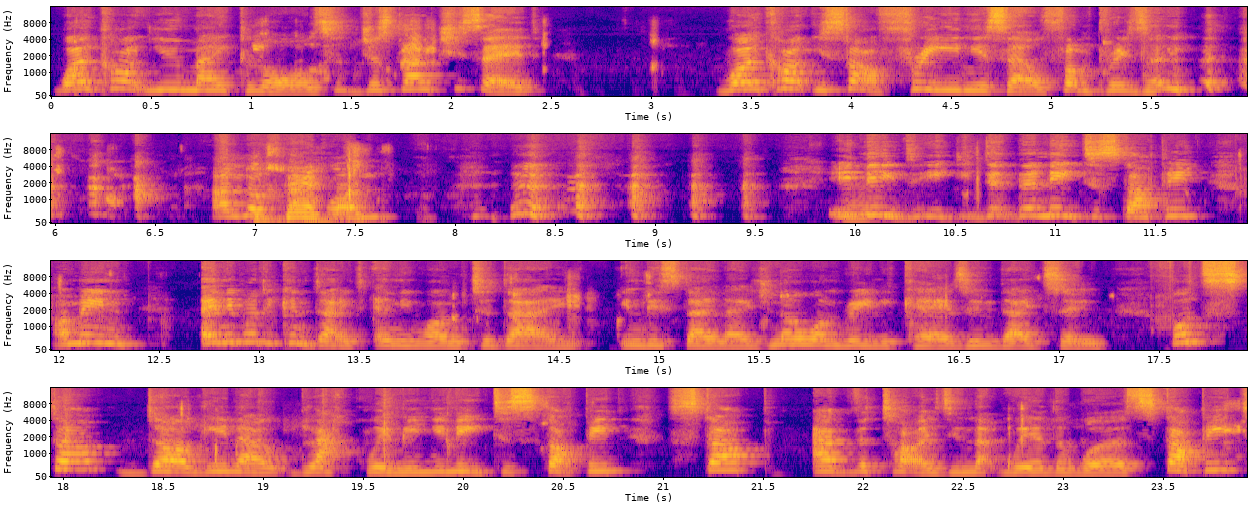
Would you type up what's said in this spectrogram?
Why can't you make laws, just like she said? Why can't you start freeing yourself from prison? I love that one. it needs it, they need to stop it. I mean, anybody can date anyone today in this day and age. No one really cares who dates who. But stop dogging out black women. You need to stop it. Stop advertising that we're the worst. Stop it.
